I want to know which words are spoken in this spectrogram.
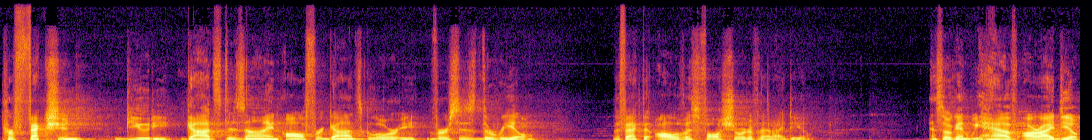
perfection, beauty, God's design, all for God's glory, versus the real, the fact that all of us fall short of that ideal. And so, again, we have our ideal.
